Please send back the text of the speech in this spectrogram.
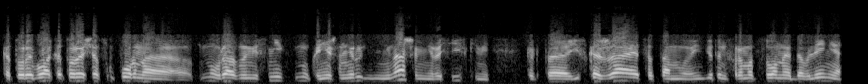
которая была, которая сейчас упорно, ну, разными СМИ, ну, конечно, не, не нашими, не российскими, как-то искажается, там идет информационное давление.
